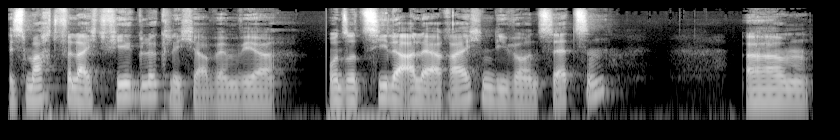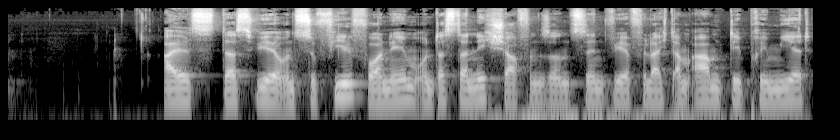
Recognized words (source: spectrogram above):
es macht vielleicht viel glücklicher, wenn wir unsere Ziele alle erreichen, die wir uns setzen, ähm, als dass wir uns zu viel vornehmen und das dann nicht schaffen. Sonst sind wir vielleicht am Abend deprimiert.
